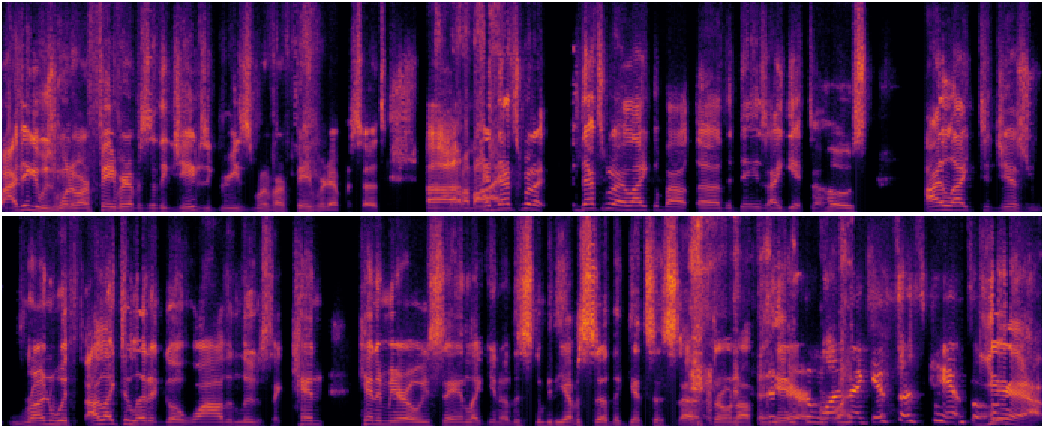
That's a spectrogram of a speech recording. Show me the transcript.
I think it was one of our favorite episodes. I think James agrees it's one of our favorite episodes. Uh, One of mine. and that's what I that's what I like about uh, the days I get to host. I like to just run with. I like to let it go wild and loose. Like Ken Ken Amir always saying, like you know, this is gonna be the episode that gets us uh, thrown off the air. the one right. that gets us canceled. Yeah,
